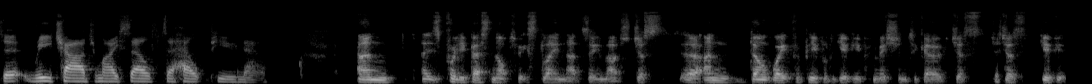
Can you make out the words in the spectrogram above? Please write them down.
to recharge myself to help you now. And it's probably best not to explain that too much. Just uh, and don't wait for people to give you permission to go. Just just, just give you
